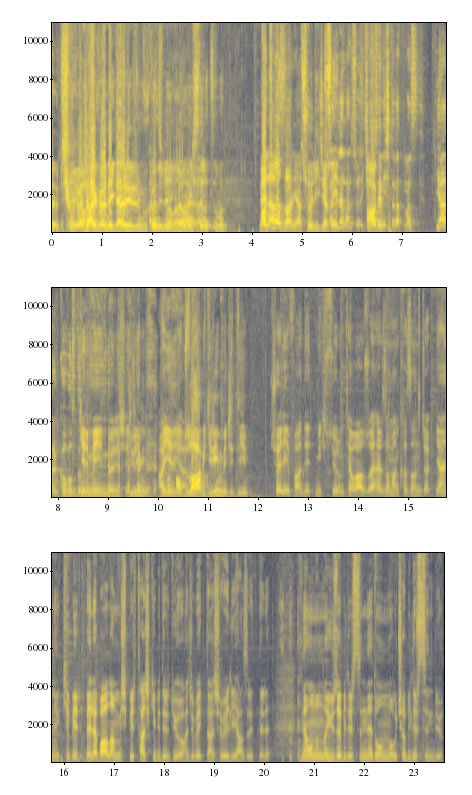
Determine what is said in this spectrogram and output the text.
böyle bir şey Çok yok. acayip örnekler veririm bu konuyla ilgili Saçmalama ama Eren. işten atılmadı. Velhasıl- Atmazlar ya söyleyeceğim. Söyle lan söyle. Kimse Abi- seni işten atmaz. Yarın kovuldu. Girmeyin böyle şey. Gireyim mi? Hayır ya. Abdullah abi gireyim mi? Ciddiyim. Şöyle ifade etmek istiyorum. Tevazu her zaman kazanacak. Yani kibir bele bağlanmış bir taş gibidir diyor Hacı Bektaş Veli Hazretleri. Ne onunla yüzebilirsin ne de onunla uçabilirsin diyor.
